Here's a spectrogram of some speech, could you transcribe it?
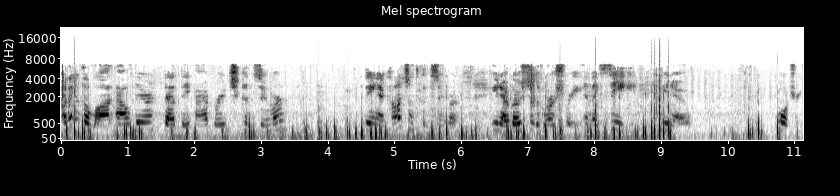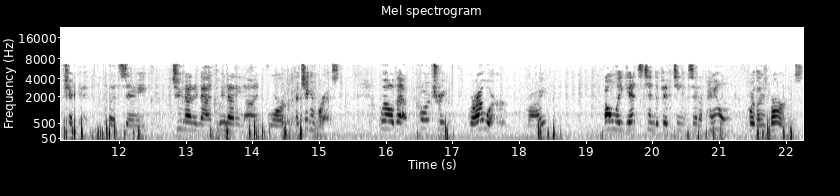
I think it's a lot out there that the average consumer, being a conscious consumer, you know, goes to the grocery and they see, you know, poultry, chicken, let's say two ninety nine, three ninety nine for a chicken breast. Well, that poultry grower, right, only gets ten to fifteen cent a pound for those birds.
